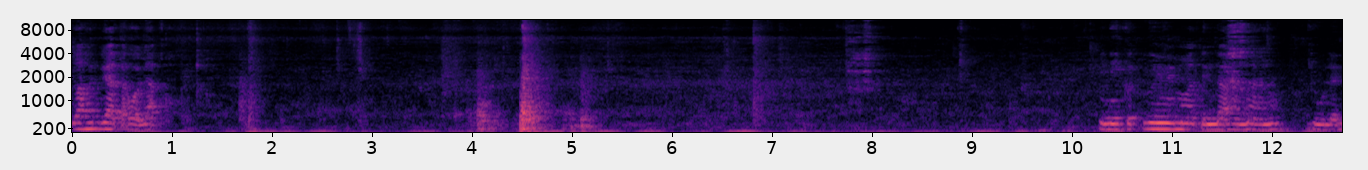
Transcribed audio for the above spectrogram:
lahat yata wala. Inikot ko yung mga tindahan na ano, gulay.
